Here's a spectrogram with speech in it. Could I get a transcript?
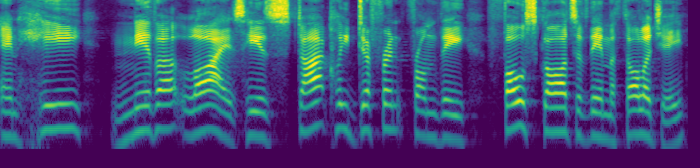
and he never lies. He is starkly different from the false gods of their mythology,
